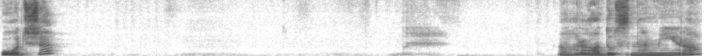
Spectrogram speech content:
Отже, градусна міра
